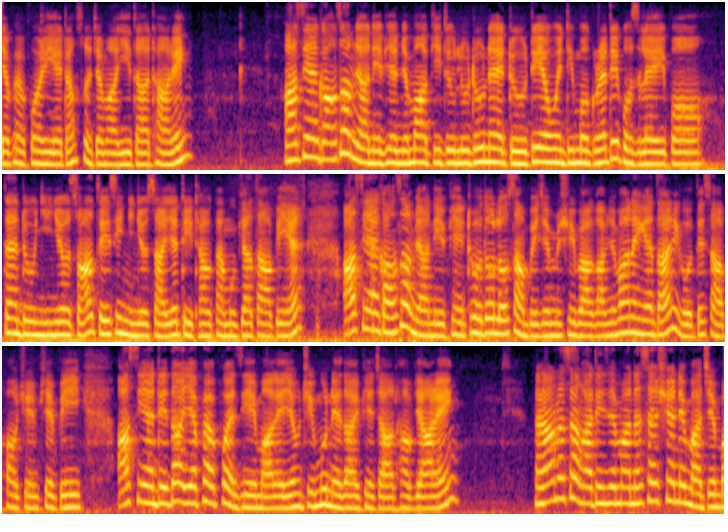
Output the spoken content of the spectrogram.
ရပ်ဖက်ဖွဲ့ရဲ့တောင်းဆိုချက်မှာရေးသားထားတယ်။အာဆီယံကောင်ဆောင်များအနေဖြင့်မြန်မာပြည်သူလူထုနဲ့အတူတရားဝင်ဒီမိုကရက်တစ်ကိုယ်စားလှယ်ပေါ်တန်တူညီညွတ်စွာဒေသညီညွတ်စွာရည်တည်ထောက်ခံမှုပြသပေးရန်အာဆီယံကောင်ဆောင်များအနေဖြင့်ထို့သောလှုံ့ဆော်ပေးခြင်းမရှိပါကမြန်မာနိုင်ငံသားတွေကိုတစ္ဆာဖောက်ခြင်းဖြစ်ပြီးအာဆီယံဒေသရပ်ဖက်ဖွဲ့စည်းရေးမှာလည်းယုံကြည်မှုနဲ့သားဖြစ်ကြောင်းထောက်ပြတယ်။ 2025ဒီဇင်ဘာ28ရက်နေ့မှာကျင်းပ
